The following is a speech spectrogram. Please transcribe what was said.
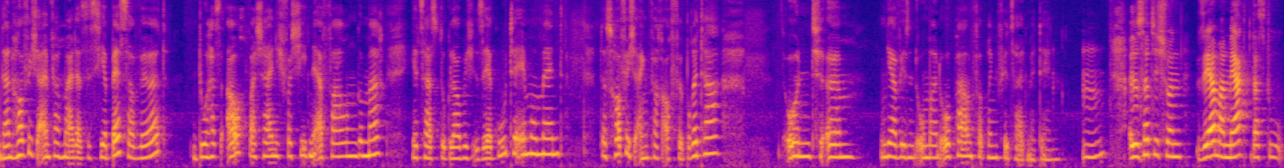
Dann hoffe ich einfach mal, dass es hier besser wird. Du hast auch wahrscheinlich verschiedene Erfahrungen gemacht. Jetzt hast du, glaube ich, sehr gute im Moment. Das hoffe ich einfach auch für Britta. Und ähm, ja, wir sind Oma und Opa und verbringen viel Zeit mit denen. Mhm. Also es hört sich schon sehr, man merkt, dass du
